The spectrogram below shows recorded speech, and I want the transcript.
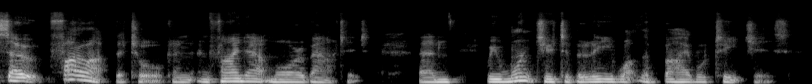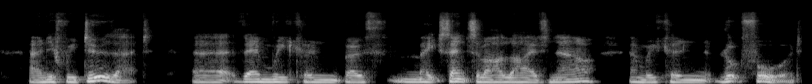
so follow up the talk and, and find out more about it. Um, we want you to believe what the Bible teaches. And if we do that, uh, then we can both make sense of our lives now and we can look forward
